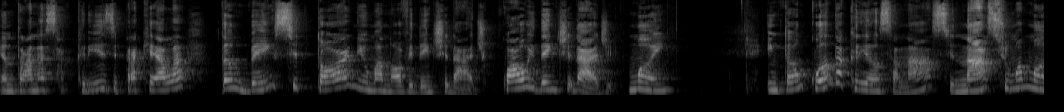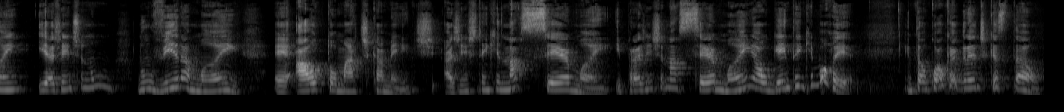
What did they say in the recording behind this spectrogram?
entrar nessa crise para que ela também se torne uma nova identidade. Qual identidade? Mãe. Então, quando a criança nasce, nasce uma mãe e a gente não, não vira mãe é, automaticamente. A gente tem que nascer mãe e para a gente nascer mãe, alguém tem que morrer. Então, qual que é a grande questão?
